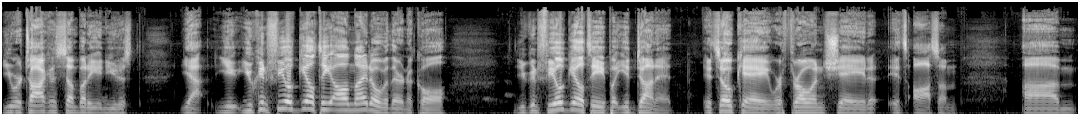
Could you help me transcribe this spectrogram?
you were talking to somebody and you just, yeah, you you can feel guilty all night over there, Nicole. You can feel guilty, but you done it. It's okay. We're throwing shade. It's awesome. Um,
